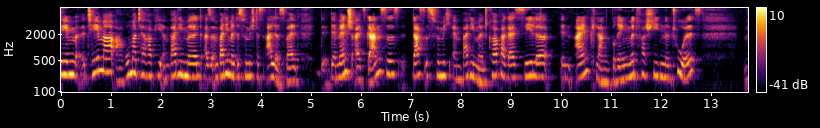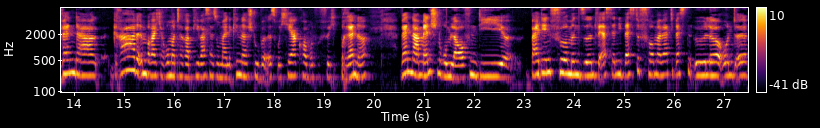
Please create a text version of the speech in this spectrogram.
dem Thema Aromatherapie, Embodiment, also Embodiment ist für mich das alles, weil der Mensch als Ganzes, das ist für mich Embodiment, Körper, Geist, Seele in Einklang bringen mit verschiedenen Tools. Wenn da gerade im Bereich Aromatherapie, was ja so meine Kinderstube ist, wo ich herkomme und wofür ich brenne, wenn da Menschen rumlaufen, die bei den Firmen sind, wer ist denn die beste Firma, wer hat die besten Öle und äh,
